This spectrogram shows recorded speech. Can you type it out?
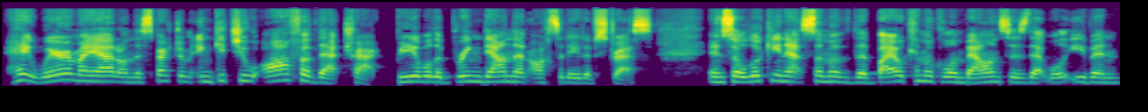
hey, where am I at on the spectrum and get you off of that track, be able to bring down that oxidative stress. And so, looking at some of the biochemical imbalances that will even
